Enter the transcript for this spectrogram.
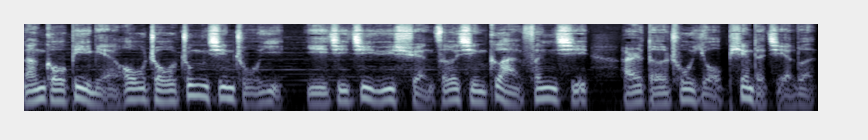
能够避免欧洲中心主义以及基于选择性个案分析而得出有偏的结论。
